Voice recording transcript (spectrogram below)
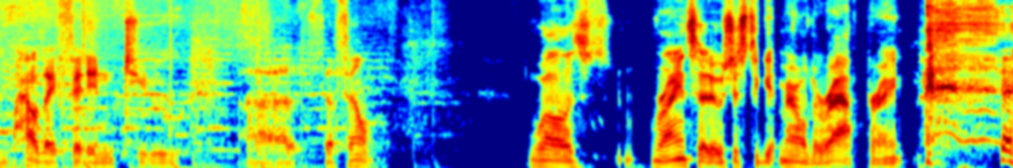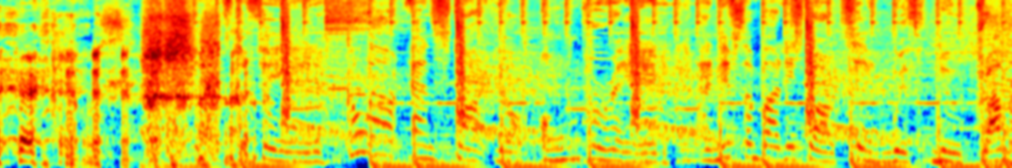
how they fit into uh, the film. Well, as Ryan said, it was just to get Meryl to rap, right? go somebody starts in with new drama.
